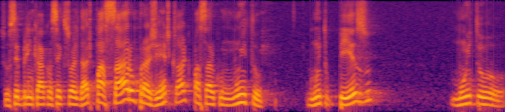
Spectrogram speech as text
se você brincar com a sexualidade, passaram para a gente, claro que passaram com muito, muito peso, muito,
